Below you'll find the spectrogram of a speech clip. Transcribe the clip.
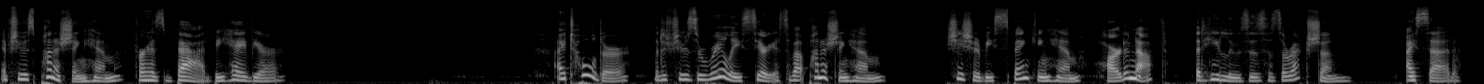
if she was punishing him for his bad behavior. I told her that if she was really serious about punishing him, she should be spanking him hard enough that he loses his erection. I said,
